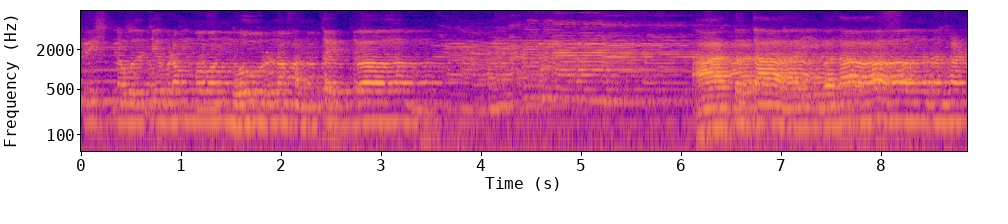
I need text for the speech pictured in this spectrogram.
কৃষ্ণ বলছে আততাই বদারহণ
